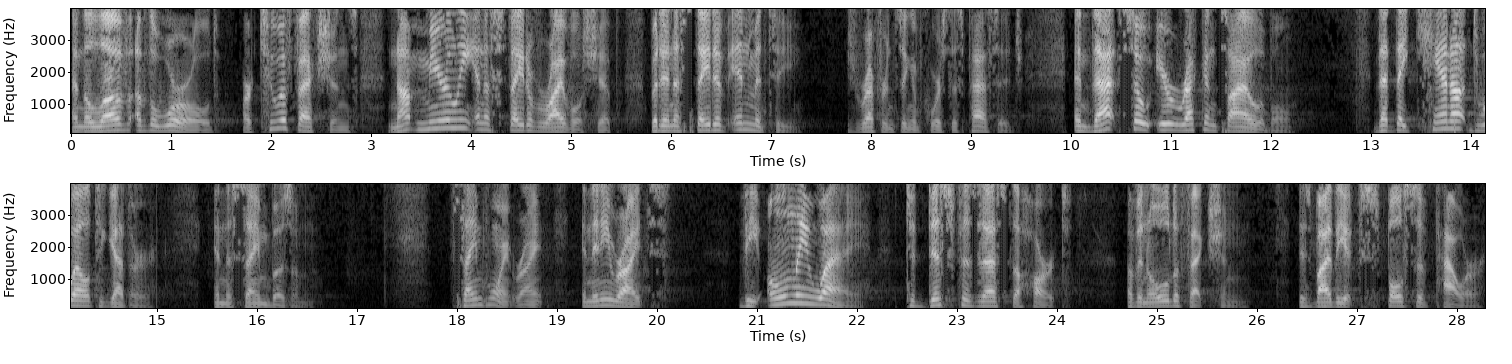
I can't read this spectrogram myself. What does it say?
and the love of the world are two affections, not merely in a state of rivalship, but in a state of enmity. He's referencing, of course, this passage. And that's so irreconcilable that they cannot dwell together in the same bosom. Same point, right? And then he writes The only way to dispossess the heart of an old affection is by the expulsive power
